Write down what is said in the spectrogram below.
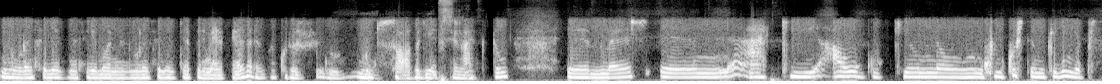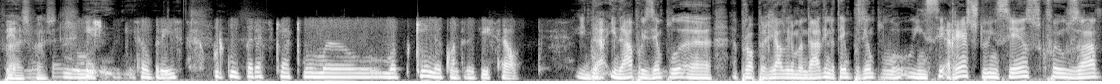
no lançamento, na cerimónia do lançamento da primeira pedra, uma cruz muito sóbria, de facto, uh, mas uh, há aqui algo que eu não, que me custa um bocadinho a perceber, faz, faz. não tenho uma explicação para isso, porque me parece que há aqui uma, uma pequena contradição. Ainda, ainda há, por exemplo, a, a, própria Real Irmandade, ainda tem, por exemplo, restos do incenso que foi usado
